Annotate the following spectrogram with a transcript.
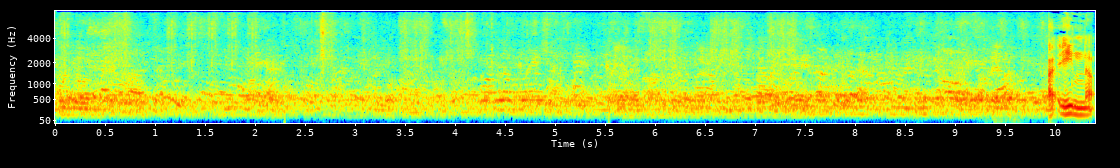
Coglione. In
